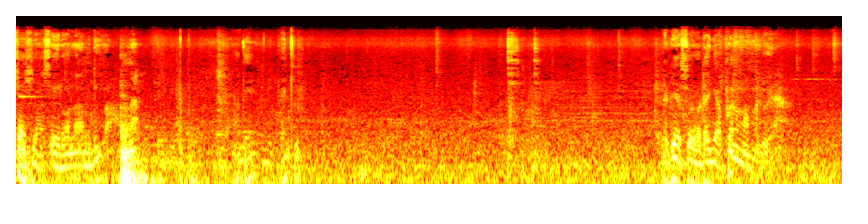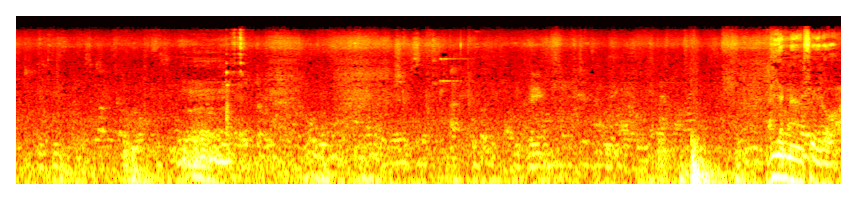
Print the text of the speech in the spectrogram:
ဆက်ရှာဆွေတော့လာမသိပါဘူးနော် Okay thank you တကယ်ဆိုတော့တိုက်ကဖွင့်မှမလွယ်တာအရင်ကဆိုတော့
